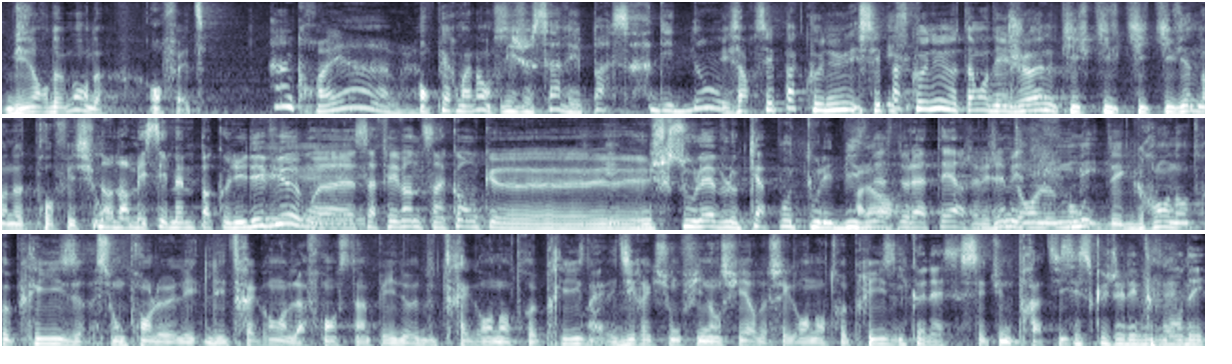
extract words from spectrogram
bien en demandent, en fait Incroyable. En permanence. Mais je savais pas ça, dites donc. Et alors, c'est pas connu, c'est pas connu notamment des jeunes qui, qui, qui, viennent dans notre profession. Non, non, mais c'est même pas connu des vieux. Moi, ça fait 25 ans que je soulève le capot de tous les business de la Terre. J'avais jamais. Dans le monde des grandes entreprises, si on prend les, très grandes, la France, c'est un pays de, très grandes entreprises. Dans les directions financières de ces grandes entreprises, ils connaissent. C'est une pratique. C'est ce que j'allais vous demander.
